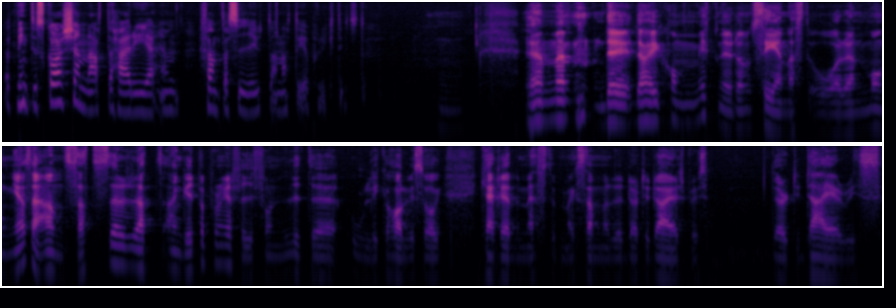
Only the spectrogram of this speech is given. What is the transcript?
att vi inte ska känna att det här är en fantasi utan att det är på riktigt. Mm. Um, det, det, har ju kommit nu de senaste åren många så ansatser att angripa pornografi från lite olika håll. Vi såg kanske det mest uppmärksammade Dirty Diaries, Dirty Diaries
